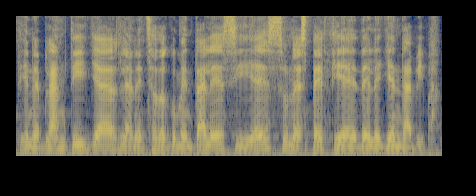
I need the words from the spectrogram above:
Tiene plantillas, le han hecho documentales y es una especie de leyenda viva.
